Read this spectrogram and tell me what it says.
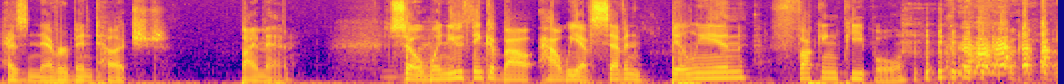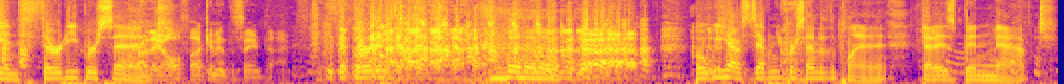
has never been touched by man. So when you think about how we have seven billion fucking people in 30%. Are they all fucking at the same time? thirty, but we have seventy percent of the planet that has been mapped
